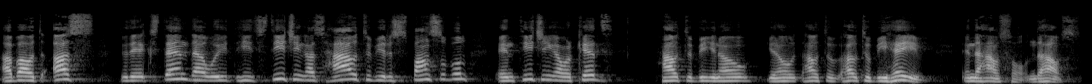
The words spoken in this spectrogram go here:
about us to the extent that we, He's teaching us how to be responsible in teaching our kids how to be, you know, you know, how to, how to behave in the household, in the house.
